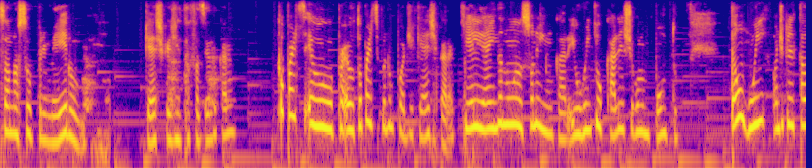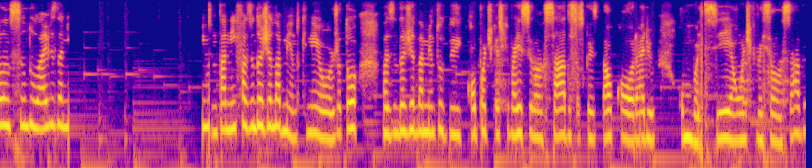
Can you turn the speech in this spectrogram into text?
Esse é o nosso primeiro podcast que a gente tá fazendo, cara. Eu, eu, eu tô participando de um podcast, cara, que ele ainda não lançou nenhum, cara. E o ruim é que o cara ele chegou num ponto tão ruim onde que ele tá lançando lives da anime. Não tá nem fazendo agendamento, que nem eu. Eu já tô fazendo agendamento de qual podcast que vai ser lançado, essas coisas e tal, qual horário, como vai ser, aonde que vai ser lançado.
